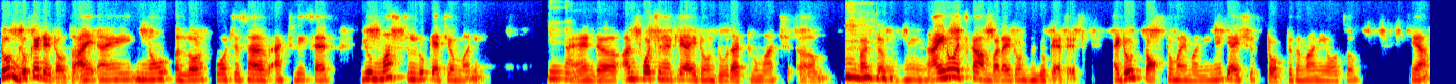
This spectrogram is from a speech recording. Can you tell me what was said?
don't look at it also. I, I know a lot of coaches have actually said you must look at your money. Yeah And uh, unfortunately, I don't do that too much. Um, but um, hmm, I know it's come, but I don't look at it. I don't talk to my money. Maybe I should talk to the money also. Yeah.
